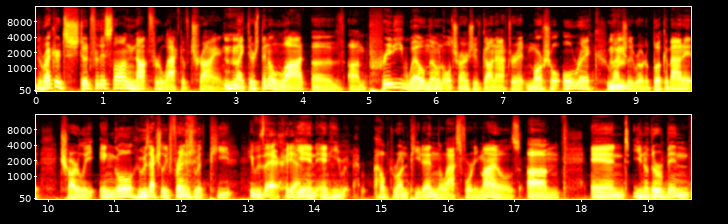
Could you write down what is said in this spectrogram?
the record stood for this long not for lack of trying. Mhm. Like, there's been a lot of um, pretty well known ultra runners who've gone after it. Marshall Ulrich, who Mhm. actually wrote a book about it. Charlie Engle, who was actually friends with Pete. He was there, yeah. And, and he helped run Pete in the last 40 miles. Um, and, you know, there have been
